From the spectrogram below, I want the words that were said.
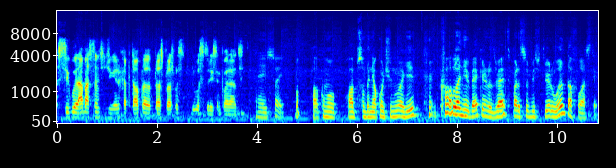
segurar bastante dinheiro capital para as próximas duas, três temporadas. É isso aí. Bom, como o Robson Daniel continua aqui. Qual linebacker no draft para substituir o Anta Foster?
